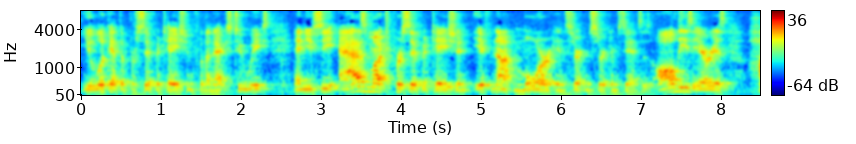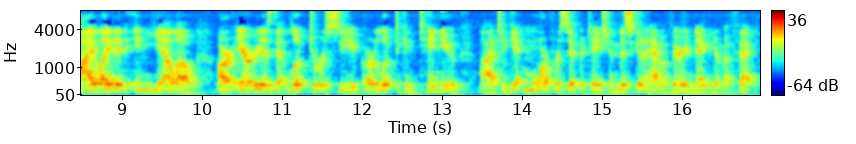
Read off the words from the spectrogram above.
you look at the precipitation for the next two weeks and you see as much precipitation, if not more, in certain circumstances. All these areas highlighted in yellow are areas that look to receive or look to continue uh, to get more precipitation. This is going to have a very negative effect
